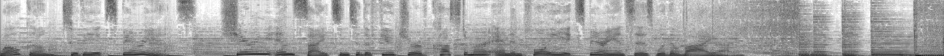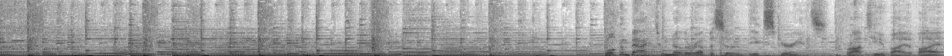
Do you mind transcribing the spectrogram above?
Welcome to The Experience, sharing insights into the future of customer and employee experiences with Avaya. Welcome back to another episode of The Experience, brought to you by Avaya,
